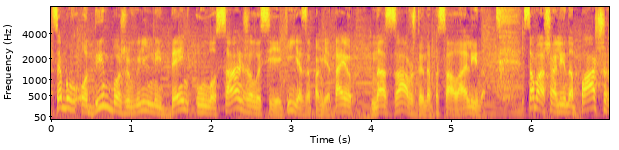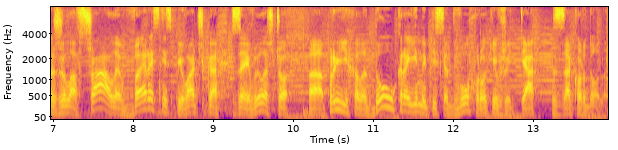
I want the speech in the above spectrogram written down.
Це був один божевільний день у Лос-Анджелесі, який я запам'ятаю назавжди. Написала Аліна. Сама ж Аліна Паш жила в США, але в вересні співачка заявила, що е, приїхала до України після двох років життя за кордоном.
